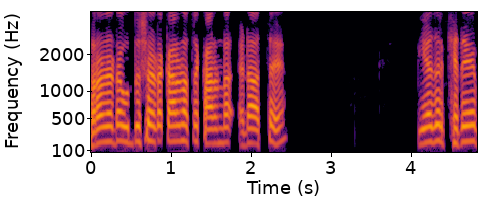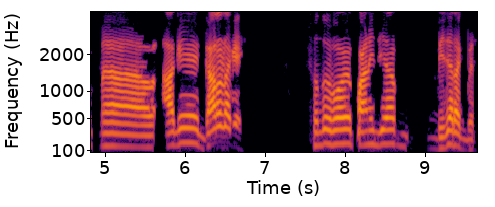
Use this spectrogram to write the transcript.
ধরার একটা উদ্দেশ্য, একটা কারণ আছে, কারণটা এটা হচ্ছে পেঁয়াজের খেতে আগে গাড়ার আগে সুন্দরভাবে পানি দিয়ে ভিজে রাখবেন।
